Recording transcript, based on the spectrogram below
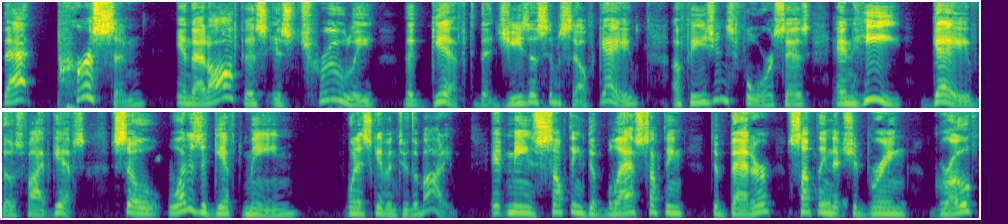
that person in that office is truly the gift that Jesus himself gave. Ephesians 4 says, and he gave those five gifts. So, what does a gift mean when it's given to the body? It means something to bless, something to better, something that should bring growth,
